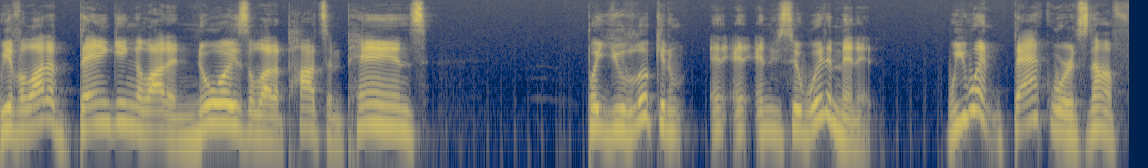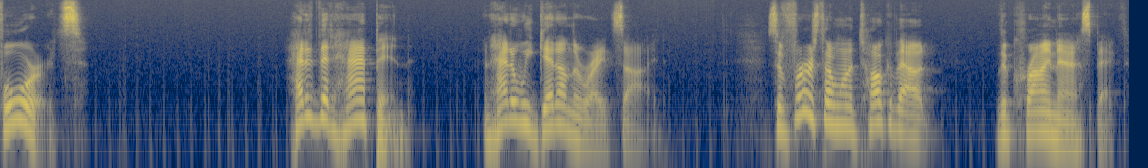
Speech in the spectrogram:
We have a lot of banging, a lot of noise, a lot of pots and pans. But you look and, and, and you say, wait a minute, we went backwards, not forwards. How did that happen? And how do we get on the right side? So, first, I want to talk about the crime aspect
